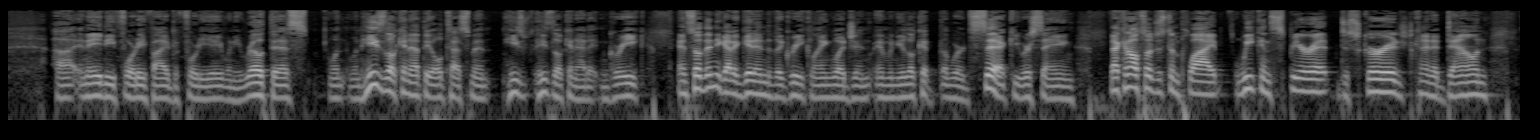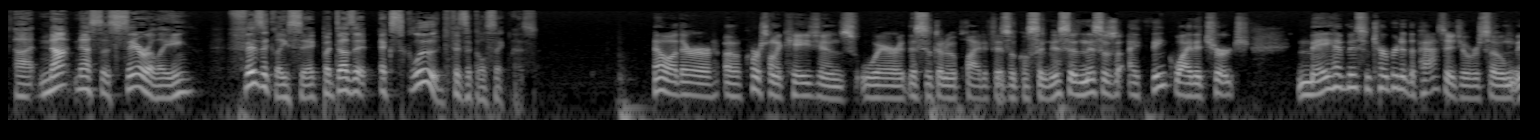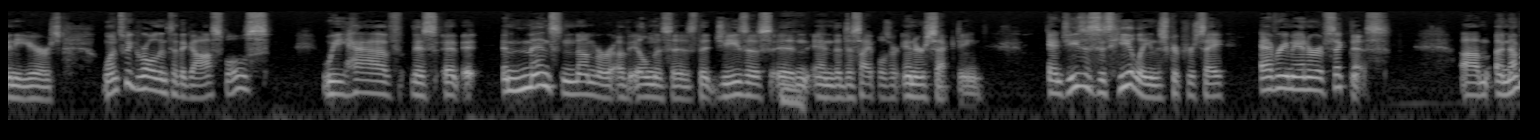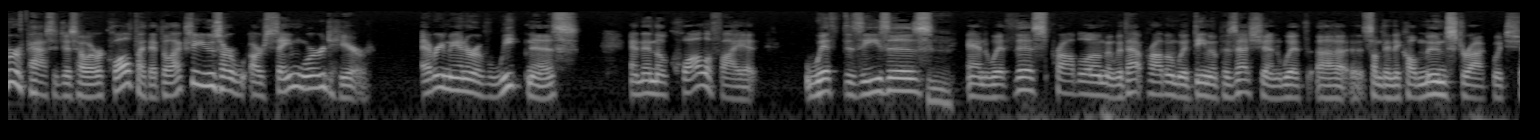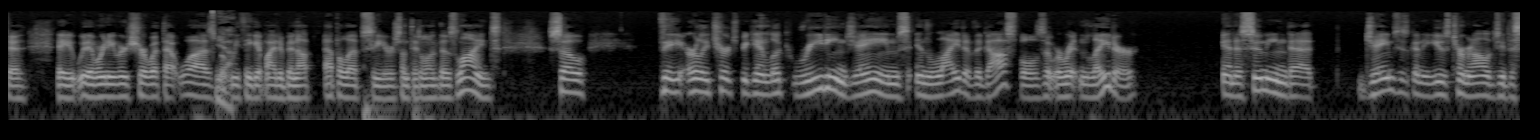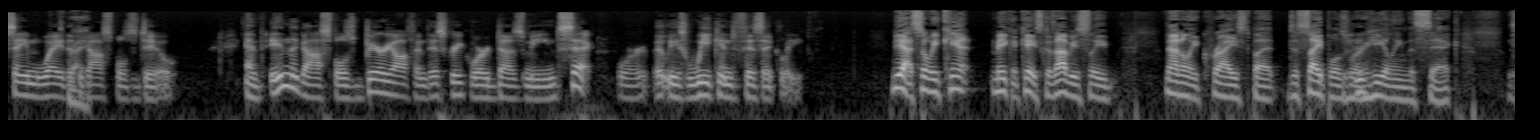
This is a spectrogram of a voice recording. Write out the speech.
Uh, in AD 45 to 48, when he wrote this, when when he's looking at the Old Testament, he's he's looking at it in Greek, and so then you got to get into the Greek language. And, and when you look at the word sick, you were saying that can also just imply weak in spirit, discouraged, kind of down, uh, not necessarily physically sick, but does it exclude physical sickness? No, there are, of course, on occasions where this is going to apply to physical sickness. And this is, I think, why the church may have misinterpreted the passage over so many years. Once we roll into the Gospels, we have this uh, uh immense number of illnesses that Jesus and, and the disciples are intersecting. And Jesus is healing, the scriptures say, every manner of sickness. Um, a number of passages, however, qualify that. They'll actually use our, our same word here, every manner of weakness, and then they'll qualify it with diseases mm. and with this problem and with that problem with demon possession with uh, something they call moonstruck which uh, they, they weren't even sure what that was but yeah. we think it might have been epilepsy or something along those lines so the early church began look reading james in light of the gospels that were written later and assuming that james is going to use terminology the same way that right. the gospels do and in the gospels very often this greek word does mean sick or at least weakened physically. Yeah, so we can't make a case because obviously not only Christ but disciples mm-hmm. were healing the sick.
